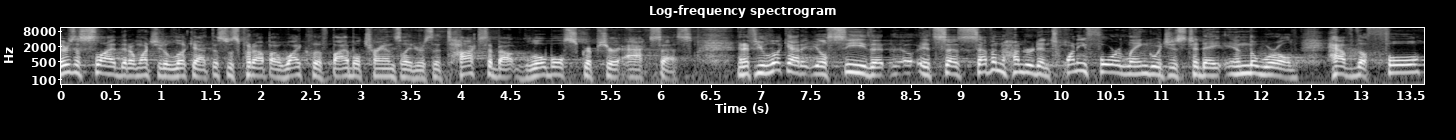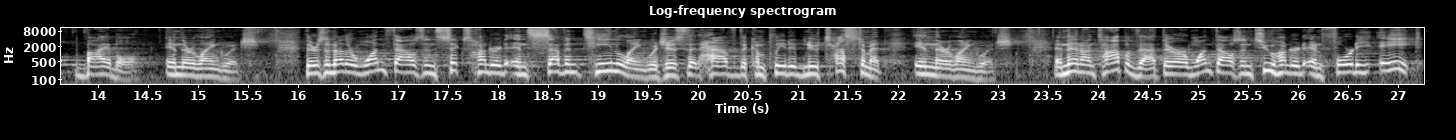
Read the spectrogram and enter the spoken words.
There's a slide that I want you to look at. This was put out by Wycliffe Bible Translators that talks about global scripture access. And if you look at it, you'll see that it says 724 languages today in the world have the full Bible in their language. There's another 1,617 languages that have the completed New Testament in their language. And then on top of that, there are 1,248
